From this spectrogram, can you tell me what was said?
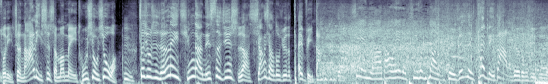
所以这哪里是什么美图秀秀啊？嗯，这就是人类情感的试金石啊！想想都觉得太伟大。谢谢你啊，把我也给 P 这么漂亮。对，真的太伟大了，这个东西真是。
